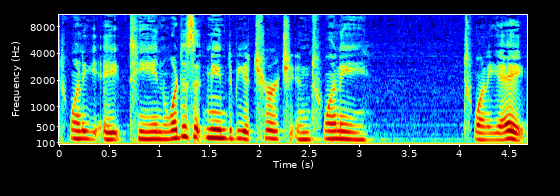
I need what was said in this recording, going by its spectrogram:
2018? What does it mean to be a church in 2028?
